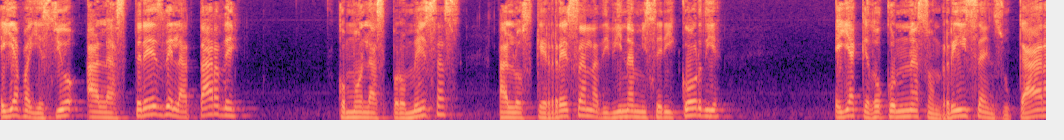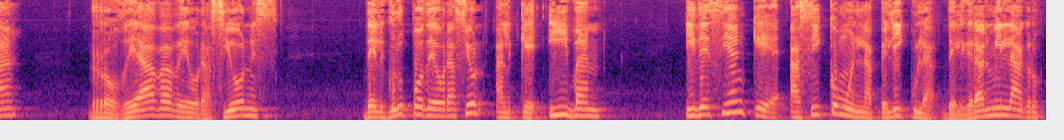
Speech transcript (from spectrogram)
Ella falleció a las 3 de la tarde, como las promesas a los que rezan la divina misericordia. Ella quedó con una sonrisa en su cara, rodeada de oraciones, del grupo de oración al que iban, y decían que, así como en la película del Gran Milagro,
